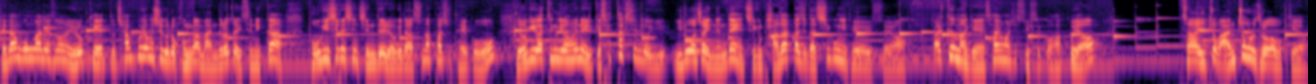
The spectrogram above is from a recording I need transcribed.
계단 공간에서는 이렇게 또 창고 형식으로 공간 만들어져 있으니까 보기 싫으신 짐들 여기다가 수납하셔도 되고 여기 같은 경우에는 이렇게 세탁실로 이, 이루어져 있는데 지금 바닥까지 다 시공이 되어 있어요. 깔끔하게 사용하실 수 있을 것 같고요. 자 이쪽 안쪽으로 들어가 볼게요.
